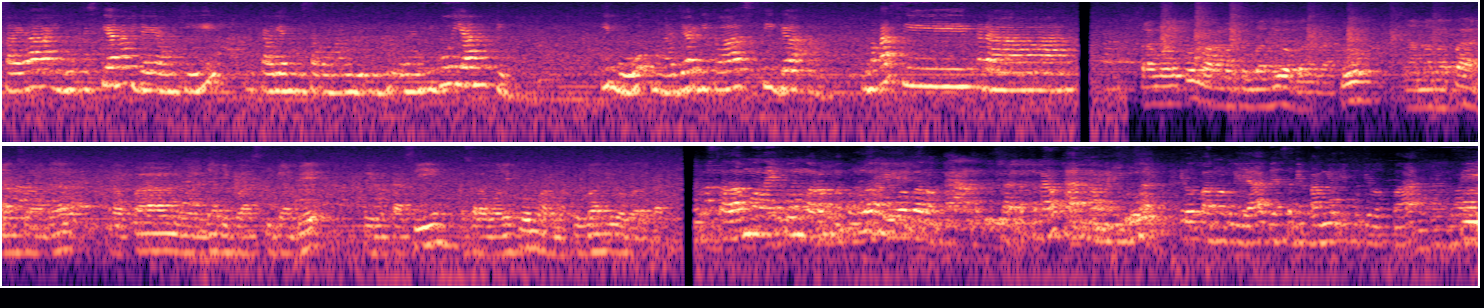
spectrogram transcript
Saya Ibu Kristiana Wijayanti. Kalian bisa memanggil Ibu dengan Ibu Yanti. Ibu mengajar di kelas 3A. Terima kasih. Dadah. Assalamualaikum warahmatullahi wabarakatuh. Nama Bapak Adam Suhada. Bapak mengajar di kelas 3B. Terima kasih. Assalamualaikum warahmatullahi wabarakatuh. Assalamualaikum warahmatullahi wabarakatuh. Perkenalkan nama Ibu Ilva Nurlia, biasa dipanggil Ibu Ilva. Di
